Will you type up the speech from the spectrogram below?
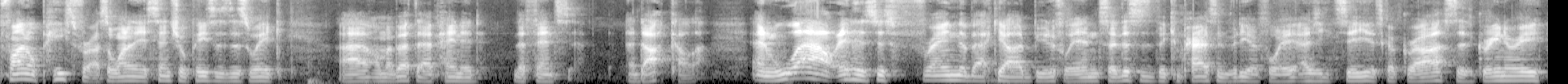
final piece for us, or one of the essential pieces this week, uh, on my birthday, I painted the fence a dark color and wow it has just framed the backyard beautifully. And so this is the comparison video for you. As you can see it's got grass there's greenery.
